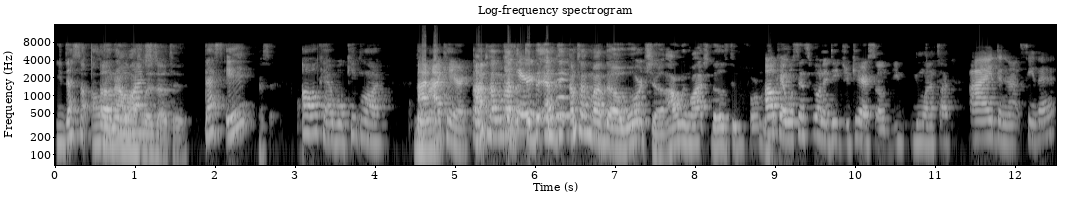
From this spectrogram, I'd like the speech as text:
you- That's the only Oh thing no, I watched watched? Lizzo too. That's it. That's it. Oh, okay. Well, keep going. The I, I rest- cared. I'm talking about the, the, the- okay. I'm talking about the award show. I only watched those two performances. Okay, well, since we're on the Did You Care, so you, you want to talk? I did not see that.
